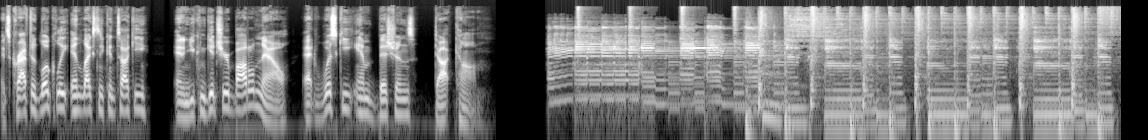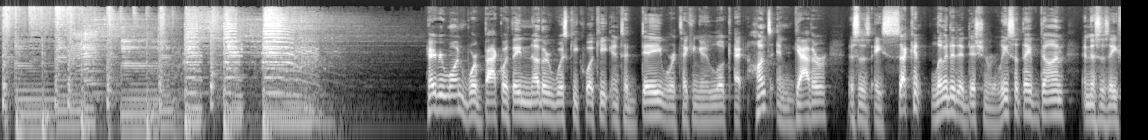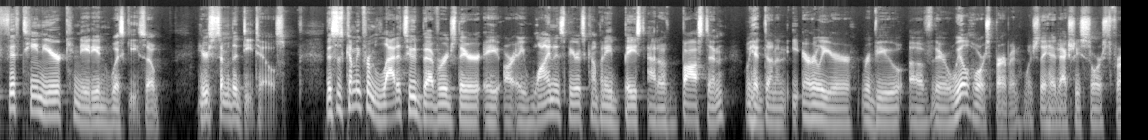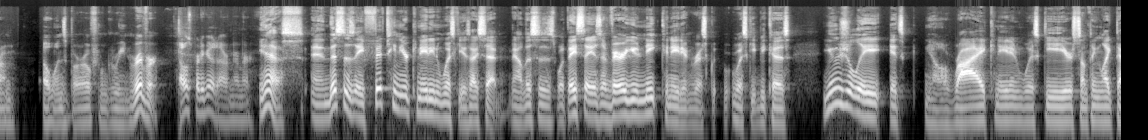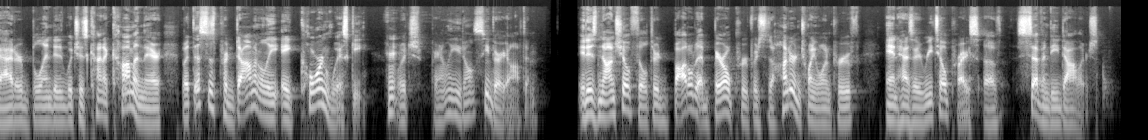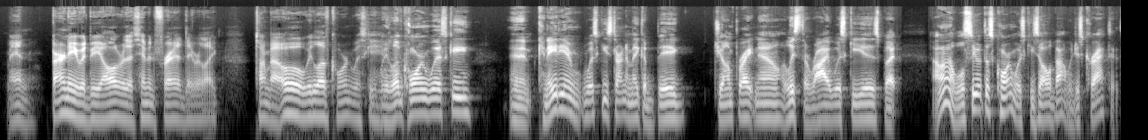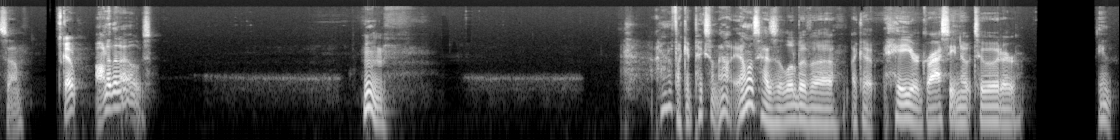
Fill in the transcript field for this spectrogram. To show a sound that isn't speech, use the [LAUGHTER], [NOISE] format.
It's crafted locally in Lexington, Kentucky, and you can get your bottle now at whiskeyambitions.com. Hey everyone, we're back with another Whiskey Quickie, and today we're taking a look at Hunt and Gather. This is a second limited edition release that they've done, and this is a 15 year Canadian whiskey. So here's some of the details. This is coming from Latitude Beverage. They are a wine and spirits company based out of Boston. We had done an earlier review of their Wheelhorse bourbon, which they had actually sourced from Owensboro from Green River. That was pretty good, I remember. Yes, and this is a 15 year Canadian whiskey, as I said. Now, this is what they say is a very unique Canadian whiskey because usually it's you know a rye Canadian whiskey or something like that, or blended, which is kind of common there. But this is predominantly a corn whiskey, hmm. which apparently you don't see very often. It is non chill filtered, bottled at barrel proof, which is 121 proof, and has a retail price of $70. Man, Bernie would be all over this. Him and Fred, they were like, talking about, oh, we love corn whiskey. We love corn whiskey. And Canadian whiskey is starting to make a big jump right now. At least the rye whiskey is. But I don't know. We'll see what this corn whiskey is all about. We just cracked it. So let's go. On to the nose. Hmm. I don't know if I can pick something out. It almost has a little bit of a like a hay or grassy note to it, or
